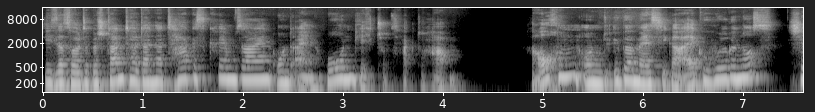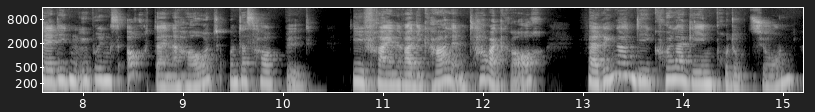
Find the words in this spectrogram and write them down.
Dieser sollte Bestandteil deiner Tagescreme sein und einen hohen Lichtschutzfaktor haben. Rauchen und übermäßiger Alkoholgenuss schädigen übrigens auch deine Haut und das Hautbild. Die freien Radikale im Tabakrauch verringern die Kollagenproduktion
